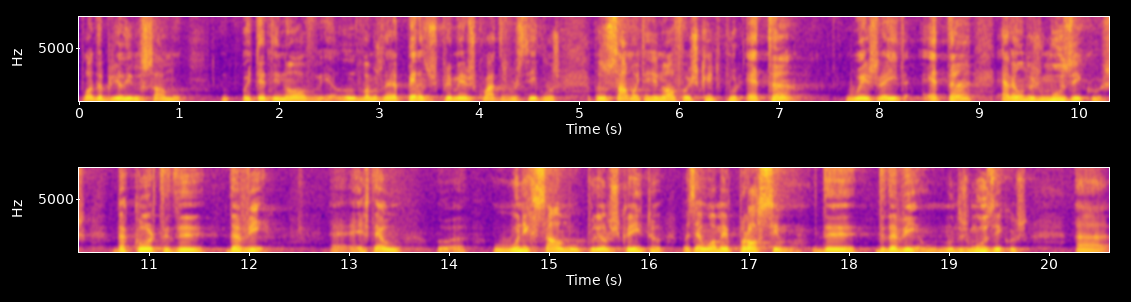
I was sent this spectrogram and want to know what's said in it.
pode abrir ali no Salmo 89. Vamos ler apenas os primeiros quatro versículos. Mas o Salmo 89 foi escrito por Etan, o ex-israelita. Etan era um dos músicos da corte de Davi. Eh, este é o o único salmo por ele escrito, mas é um homem próximo de, de Davi, um dos músicos uh,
